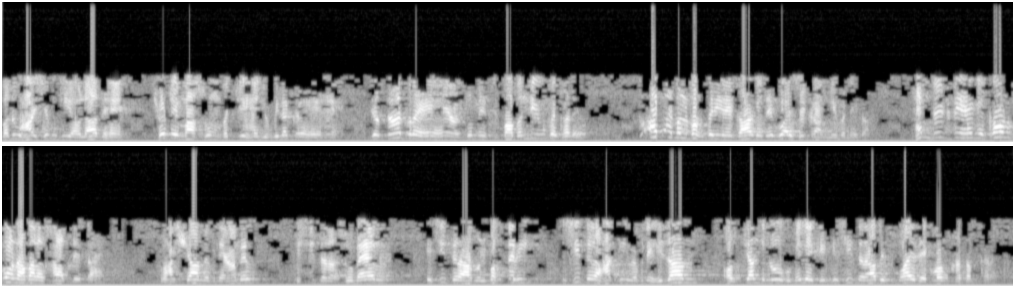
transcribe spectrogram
بلو ہاشم کی اولاد ہیں۔ چھوٹے معصوم بچے ہیں جو بلک رہے ہیں، جو تڑپ رہے ہیں اور تم اس پابندیوں پہ کھڑے ہو۔ تو اب ابل بختری نے کہا کہ دیکھو ایسے کام نہیں بنے گا۔ ہم دیکھتے ہیں کہ کون کون ہمارا ساتھ دیتا ہے۔ وہاں شام ابن عامر، اسی طرح زبیر، اسی طرح ابو البختری، اسی طرح حکیم ابن ہزام اور چند لوگ ملے کہ کسی طرح اب اس معاہدے کو ہم ختم کریں۔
